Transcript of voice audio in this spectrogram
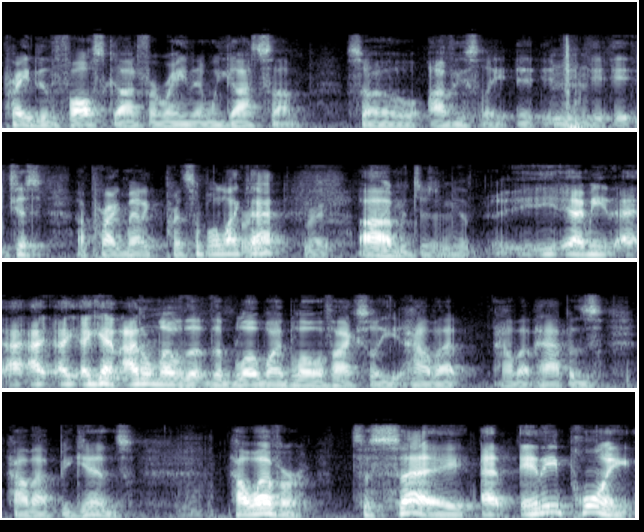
prayed to the false god for rain and we got some. So obviously, it, mm-hmm. it, it, just a pragmatic principle like right, that. Right. Um, Pragmatism. Yep. I mean, I, I, again, I don't know the, the blow by blow of actually how that how that happens, how that begins. However, to say at any point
